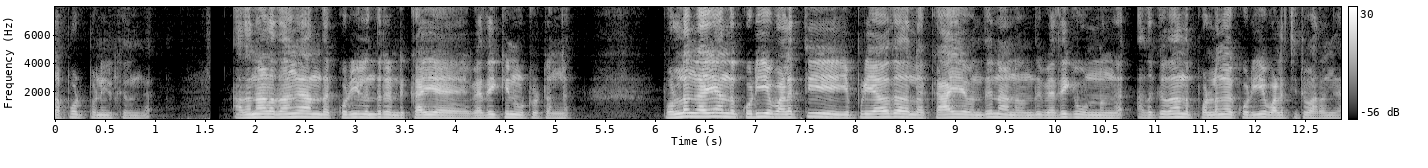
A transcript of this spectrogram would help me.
சப்போர்ட் பண்ணியிருக்குதுங்க. அதனால தாங்க அந்த கொடியிலேருந்து ரெண்டு காயை விதைக்குன்னு விட்டுட்டேங்க. பொல்லங்காயும் அந்த கொடியை வளர்த்தி எப்படியாவது அதில் காயை வந்து நான் வந்து விதைக்க விடணுங்க அதுக்கு தான் அந்த பொல்லங்காய் கொடியை வளர்த்திட்டு வரேங்க.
